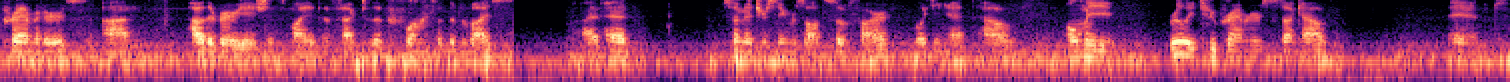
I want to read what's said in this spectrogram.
parameters on how their variations might affect the performance of the device. I've had some interesting results so far, looking at how only really two parameters stuck out and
